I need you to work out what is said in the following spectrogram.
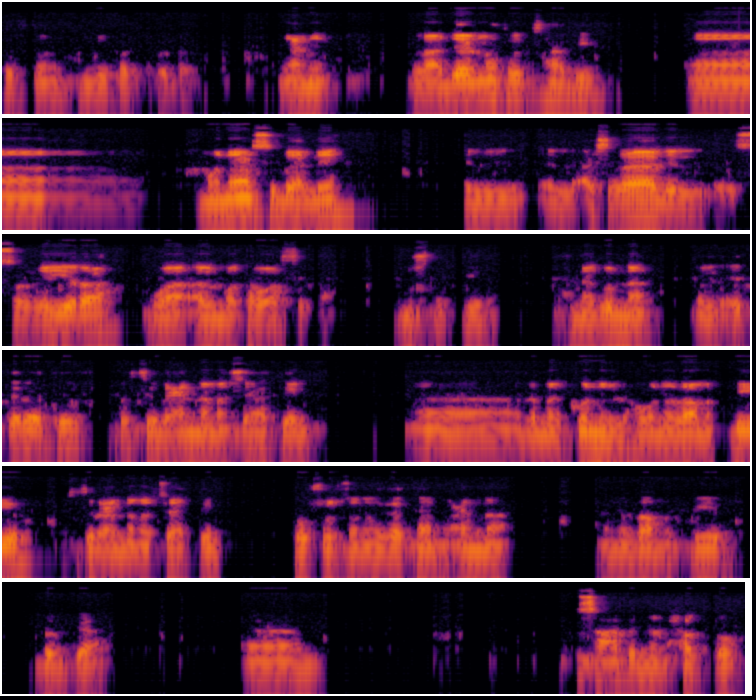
personal computer products. يعني الأجايل methods هذه آه مناسبة للأشغال الصغيرة والمتوسطة مش الكبيرة. إحنا قلنا الاتراتيف بصير عندنا مشاكل آه لما يكون اللي هو نظام كبير يصير عندنا مشاكل خصوصا إذا كان عندنا النظام كبير بيبقى آه صعب إنه نحطه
